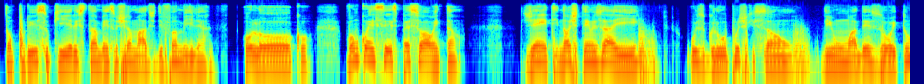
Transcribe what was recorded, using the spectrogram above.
Então, por isso que eles também são chamados de família. Ô louco! Vamos conhecer esse pessoal então. Gente, nós temos aí os grupos que são de 1 a 18,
